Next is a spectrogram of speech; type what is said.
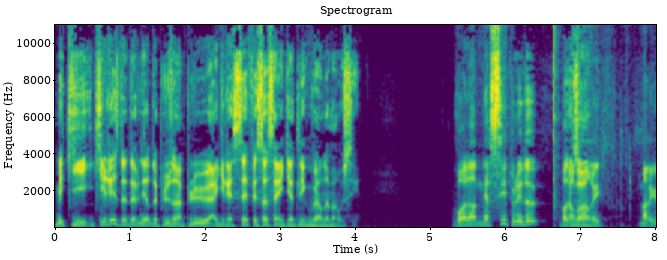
mais qui, qui risque de devenir de plus en plus agressif. Et ça, ça inquiète les gouvernements aussi. Voilà, merci tous les deux. Bonne soirée. Mario.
